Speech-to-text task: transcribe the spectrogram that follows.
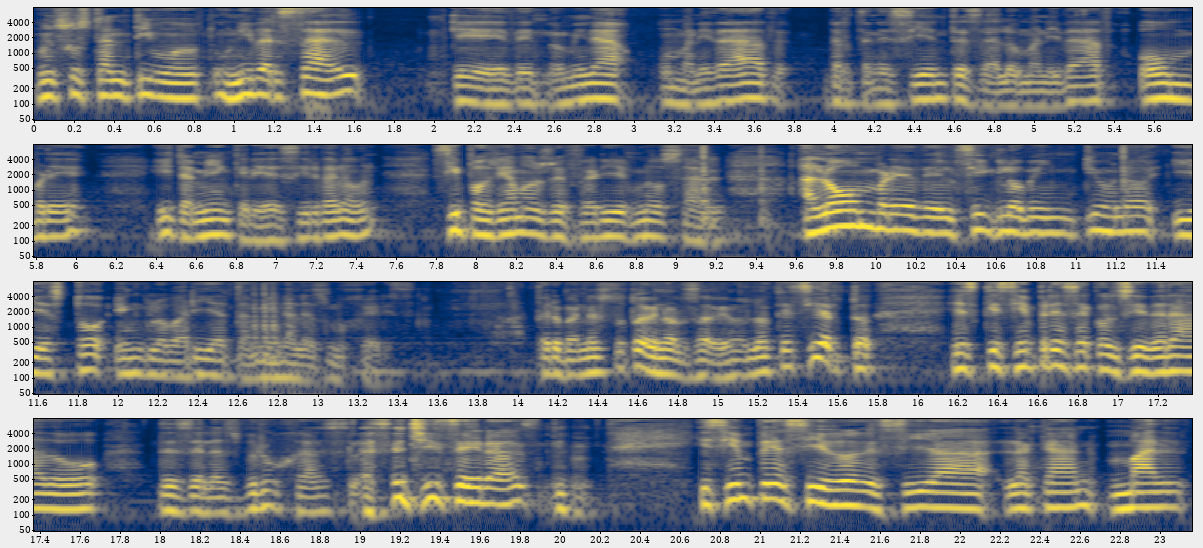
un sustantivo universal que denomina humanidad, pertenecientes a la humanidad, hombre, y también quería decir varón, sí podríamos referirnos al, al hombre del siglo XXI y esto englobaría también a las mujeres. Pero bueno, esto todavía no lo sabemos. Lo que es cierto es que siempre se ha considerado desde las brujas, las hechiceras, y siempre ha sido, decía Lacan, mal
